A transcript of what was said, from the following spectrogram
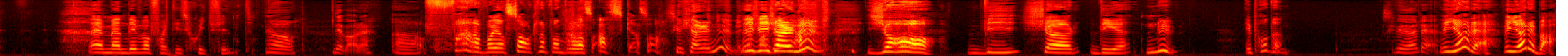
Nej men det var faktiskt skitfint. ja, det var det. Ja, fan vad jag saknar Pandoras ask alltså. Ska vi köra det nu? Vi ska köra det nu. Ja! Vi kör det nu. I podden. Ska vi göra det? Vi gör det. Vi gör det bara.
